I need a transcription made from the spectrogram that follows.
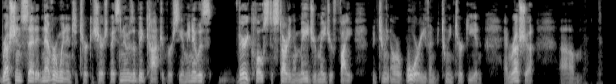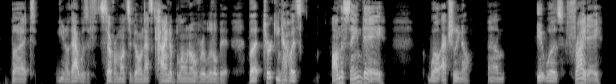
Russians said it never went into Turkish airspace and it was a big controversy. I mean, it was very close to starting a major, major fight between, or war even between Turkey and, and Russia. Um, but you know that was several months ago, and that's kind of blown over a little bit. But Turkey now is on the same day. Well, actually, no. Um, it was Friday.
